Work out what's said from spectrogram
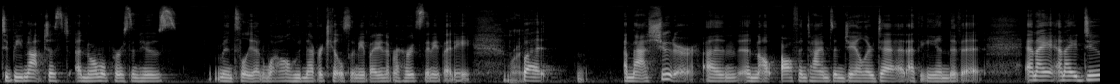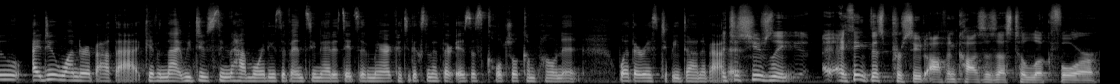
to be not just a normal person who's mentally unwell, who never kills anybody, never hurts anybody, right. but a mass shooter and, and oftentimes in jail or dead at the end of it. And I and I do I do wonder about that, given that we do seem to have more of these events in the United States of America, to the extent that there is this cultural component, what there is to be done about it. It just usually I think this pursuit often causes us to look for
